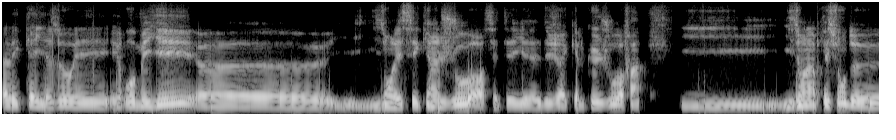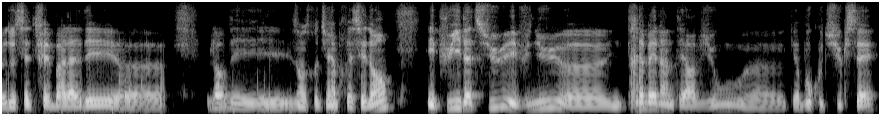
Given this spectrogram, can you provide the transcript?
avec Cayazo et, et. Euh, ils ont laissé 15 jours, c'était déjà quelques jours. Enfin, ils, ont l'impression de, de s'être fait balader euh, lors des entretiens précédents. Et puis là-dessus est venue euh, une très belle interview euh, qui a beaucoup de succès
